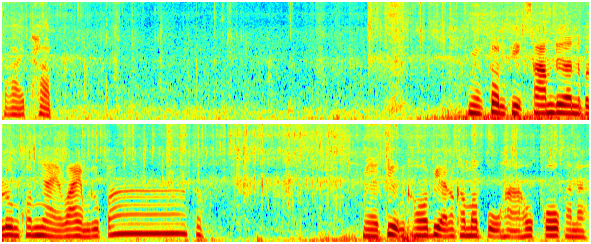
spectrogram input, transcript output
สายผับเนี่ยต้นพริกสามเดือนน่ะปรุงความใหญ่ไว้มันดูป้าแม่จืดคอเบียดแล้วเขามาปลูกหาหกโกกอะนะ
